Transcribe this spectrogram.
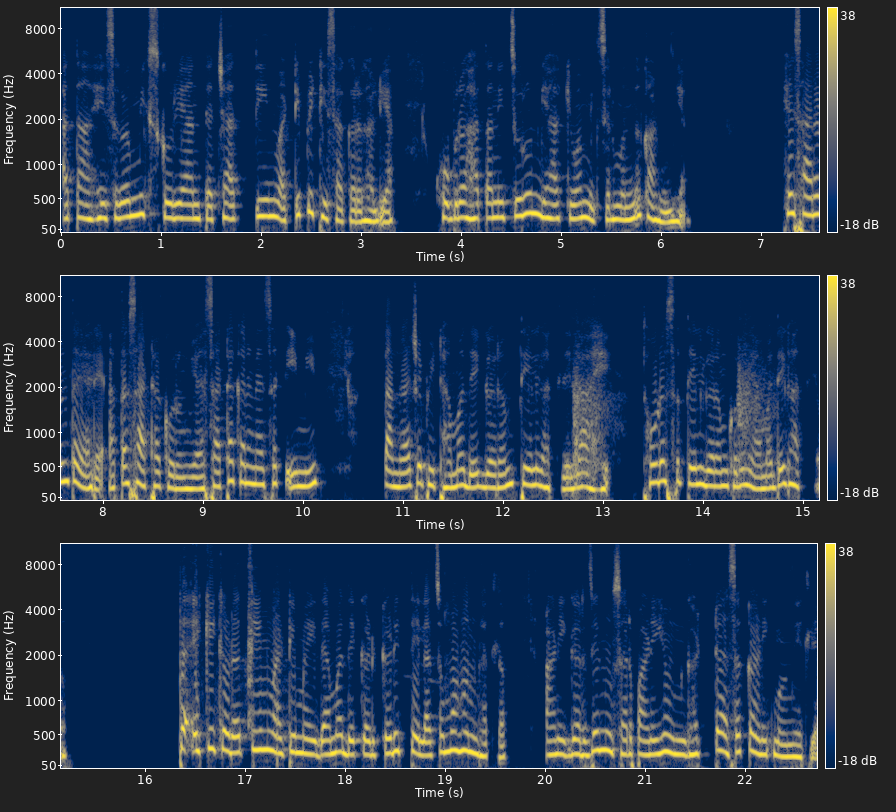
आता हे सगळं मिक्स करूया आणि त्याच्यात तीन वाटी पिठी साखर घालूया. खोबरं हाताने चुरून घ्या किंवा मिक्सरमधनं काढून घ्या. हे सारण तयार आहे. आता साठा करून घ्या. साठा करण्यासाठी मी तांदळाच्या पिठामध्ये गरम तेल घातलेलं आहे. थोडंसं तेल गरम करून यामध्ये घातलं. एकीकडं तीन वाटी मैद्यामध्ये कडकडीत तेलाचं मोहन घातलं आणि गरजेनुसार पाणी घेऊन घट्ट असं कणिक म्हणून घेतले.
